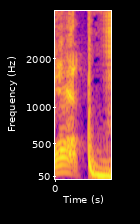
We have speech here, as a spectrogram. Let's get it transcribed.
Yeah.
